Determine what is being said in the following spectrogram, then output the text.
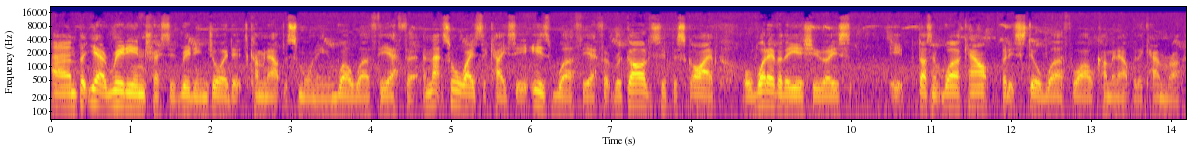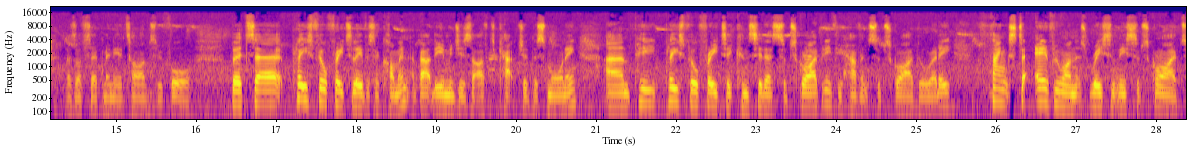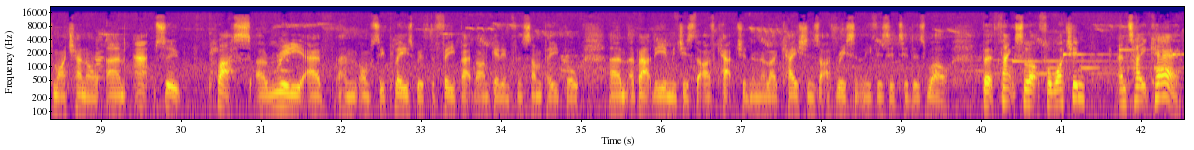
um, but yeah, really interested, really enjoyed it coming out this morning and well worth the effort. And that's always the case, it is worth the effort, regardless if the sky or whatever the issue is, it doesn't work out, but it's still worthwhile coming out with a camera, as I've said many a times before. But uh, please feel free to leave us a comment about the images that I've captured this morning. Um, please feel free to consider subscribing if you haven't subscribed already thanks to everyone that's recently subscribed to my channel. Um, absolute plus I really am um, obviously pleased with the feedback that I'm getting from some people um, about the images that I've captured and the locations that I've recently visited as well but thanks a lot for watching and take care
